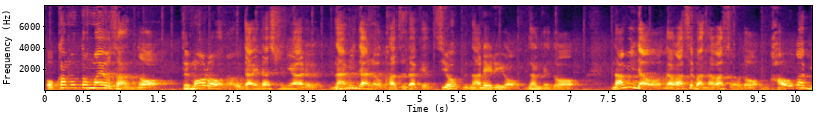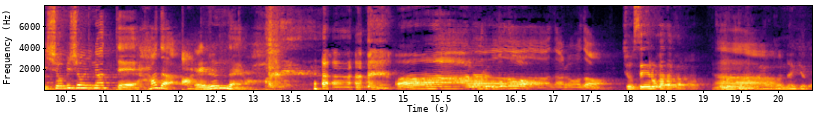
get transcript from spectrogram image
岡本真代さんの「トゥモロー」の歌い出しにある「涙の数だけ強くなれるよ」だけど、涙を流せば流すほど顔がびしょびしょになって肌荒れるんだよ。ああなるほど。なるほど女性の方かな？わかんないけど。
